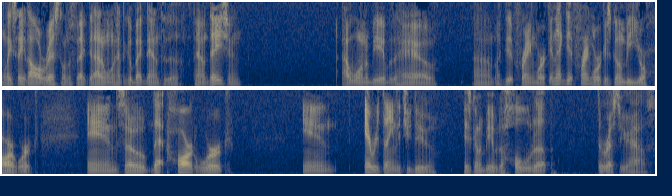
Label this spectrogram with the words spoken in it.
like I say, it all rests on the fact that I don't want to have to go back down to the foundation. I want to be able to have um, a good framework, and that good framework is going to be your hard work. And so that hard work in everything that you do is going to be able to hold up the rest of your house.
